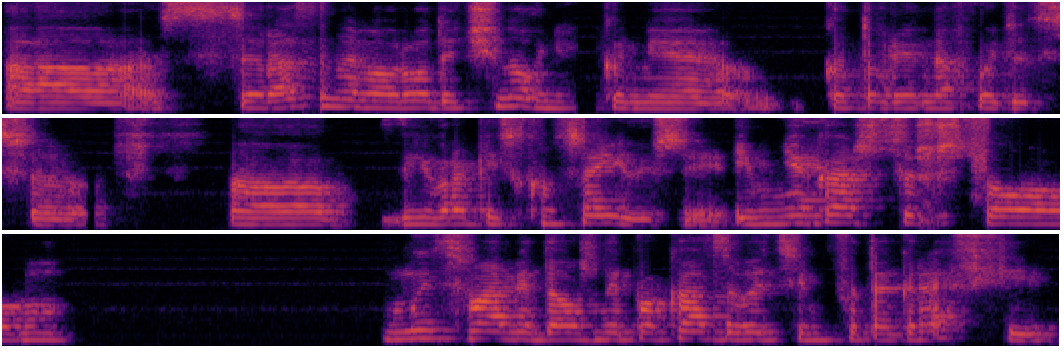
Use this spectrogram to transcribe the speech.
э, с разного рода чиновниками, которые находятся э, в Европейском Союзе. И мне кажется, что мы с вами должны показывать им фотографии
